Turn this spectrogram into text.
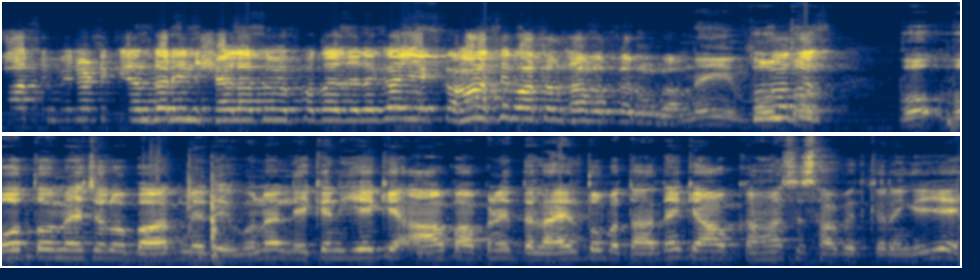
سات منٹ کے اندر انشاءاللہ تمہیں پتہ چلے گا یہ کہاں سے باطل ثابت کروں گا۔ نہیں وہ تو وہ وہ تو میں چلو بعد میں دیکھوں نا لیکن یہ کہ آپ اپنے دلائل تو بتا دیں کہ آپ کہاں سے ثابت کریں گے یہ۔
